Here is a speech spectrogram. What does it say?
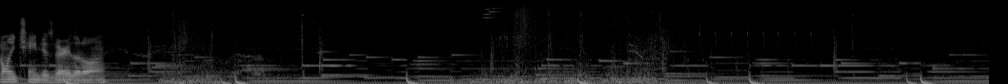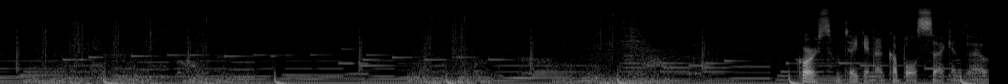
Only changes very little. Of course, I'm taking a couple of seconds out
